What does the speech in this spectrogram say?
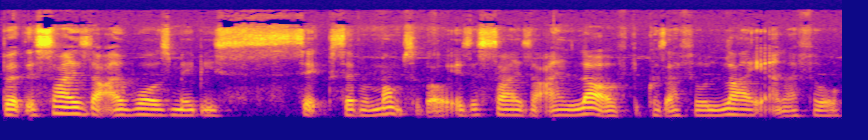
But the size that I was maybe six, seven months ago is a size that I love because I feel light and I feel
